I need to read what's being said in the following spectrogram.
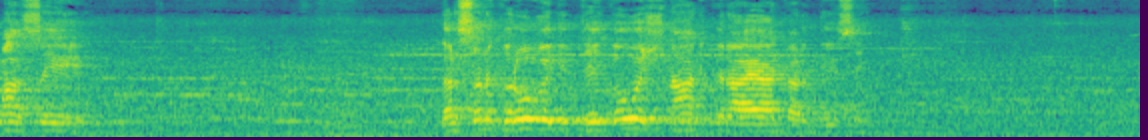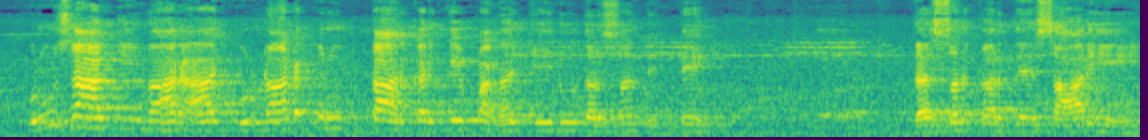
ਪਾਸੇ ਦਰਸ਼ਨ ਕਰੋਗੇ, ਜਿੱਥੇ ਗਊ ਇਸ਼ਨਾਨ ਕਰਾਇਆ ਕਰਦੀ ਸੀ। ਗੁਰੂ ਸਾਹਿਬ ਜੀ ਮਹਾਰਾਜ ਗੁਰੂ ਨਾਨਕ ਰੂਪ ਧਾਰ ਕਰਕੇ ਭਗਤ ਜੀ ਨੂੰ ਦਰਸ਼ਨ ਦਿੱਤੇ। ਦਰਸ਼ਨ ਕਰਦੇ ਸਾਰ ਹੀ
